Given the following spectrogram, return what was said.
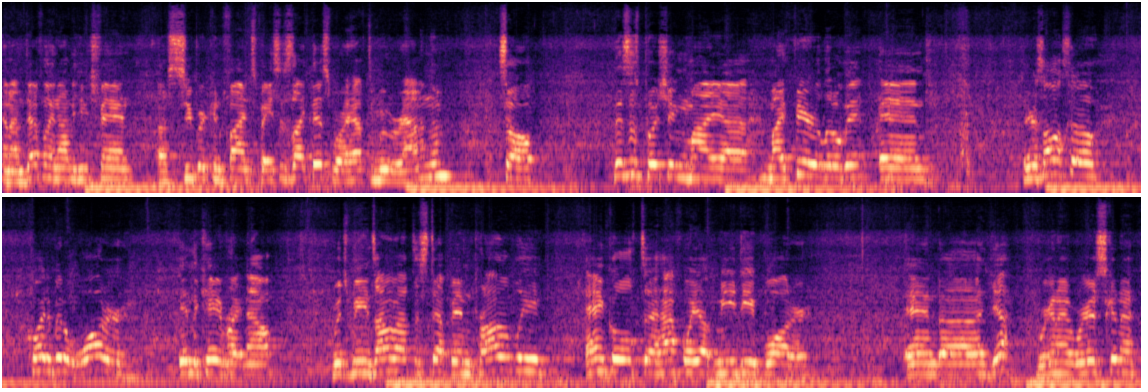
and I'm definitely not a huge fan of super confined spaces like this where I have to move around in them. So this is pushing my, uh, my fear a little bit and there's also quite a bit of water in the cave right now, which means I'm about to step in probably ankle to halfway up knee deep water. And uh, yeah, we're gonna, we're just gonna,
